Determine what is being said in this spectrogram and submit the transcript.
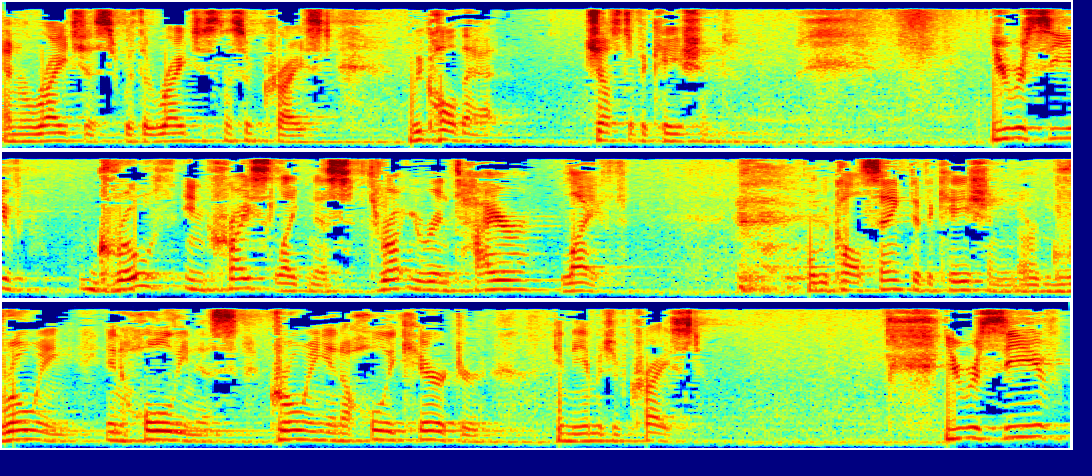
and righteous with the righteousness of Christ. We call that justification. You receive growth in Christ likeness throughout your entire life what we call sanctification or growing in holiness, growing in a holy character in the image of Christ. You receive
